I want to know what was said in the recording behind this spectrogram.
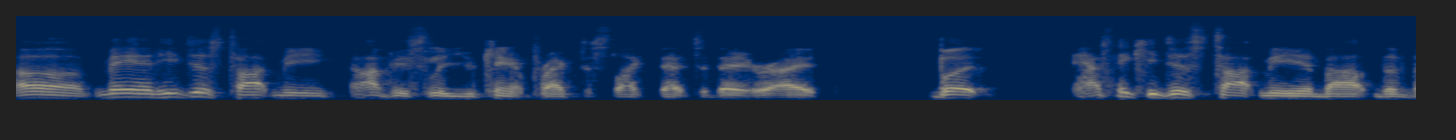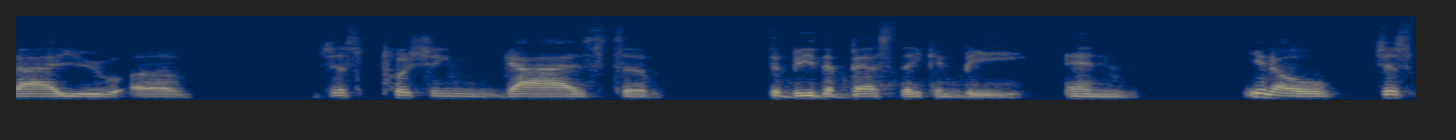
uh, man, he just taught me obviously, you can't practice like that today, right? But I think he just taught me about the value of just pushing guys to to be the best they can be. And you know just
